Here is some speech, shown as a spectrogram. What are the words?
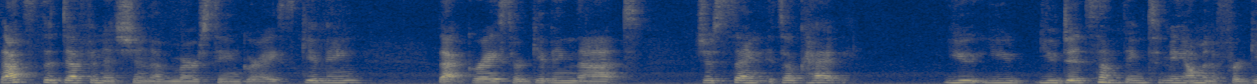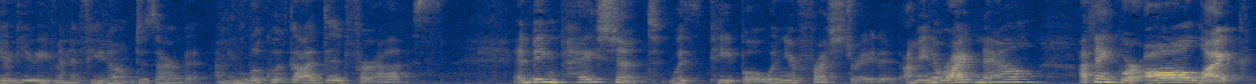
That's the definition of mercy and grace giving that grace or giving that just saying it's okay. You you you did something to me. I'm going to forgive you even if you don't deserve it. I mean, look what God did for us. And being patient with people when you're frustrated. I mean, right now, I think we're all like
